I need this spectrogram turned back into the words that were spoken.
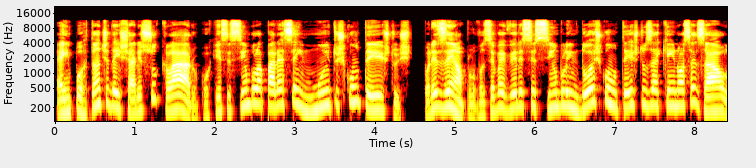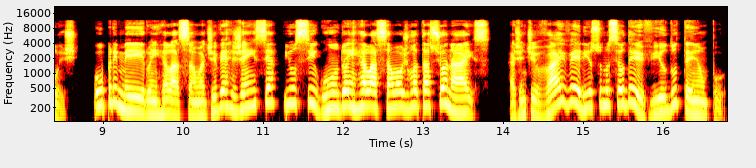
É importante deixar isso claro, porque esse símbolo aparece em muitos contextos. Por exemplo, você vai ver esse símbolo em dois contextos aqui em nossas aulas o primeiro em relação à divergência e o segundo em relação aos rotacionais. A gente vai ver isso no seu devido tempo.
